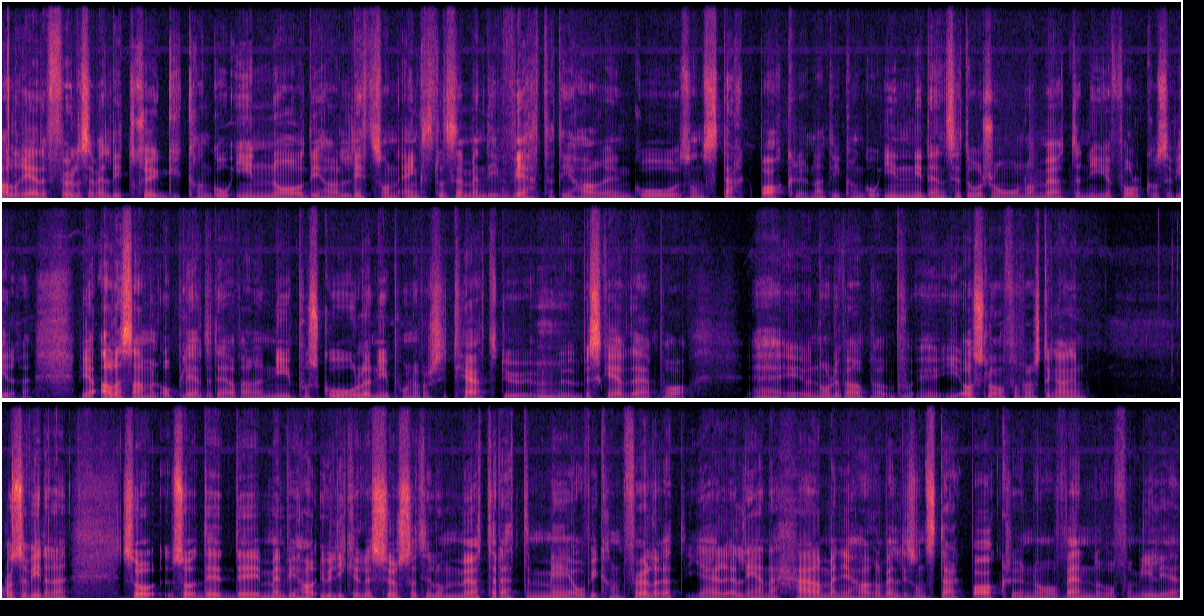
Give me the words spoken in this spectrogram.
allerede føler seg veldig trygge, kan gå inn, og de har litt sånn engstelse, men de vet at de har en god, sånn sterk bakgrunn, at de kan gå inn i den situasjonen og møte nye folk osv. Vi har alle sammen opplevd det å være ny på skole, ny på universitet. Du Mm. beskrev det på, eh, når du var på, på, i Oslo for første gangen. Og så videre. Så, så det, det, men vi har ulike ressurser til å møte dette med, og vi kan føle at jeg er alene her, men jeg har en veldig sånn sterk bakgrunn og venner og familie.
